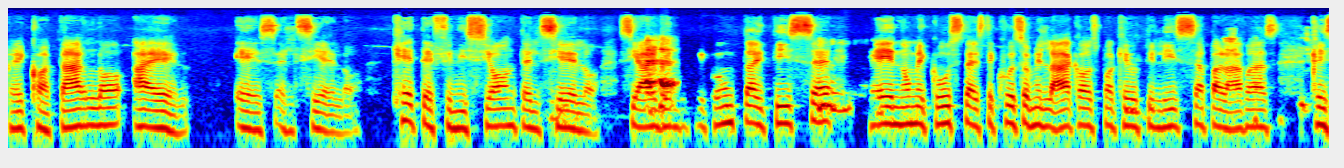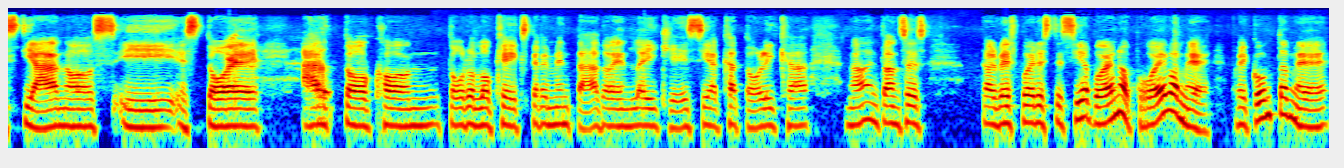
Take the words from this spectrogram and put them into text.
Recordarlo a Él es el cielo. ¿Qué definición del cielo? Si alguien pregunta y dice, "Hey, no me gusta este curso de milagros porque utiliza palabras cristianos y estoy harto con todo lo que he experimentado en la iglesia católica, ¿no? Entonces, tal vez puedes decir, bueno, pruébame, pregúntame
